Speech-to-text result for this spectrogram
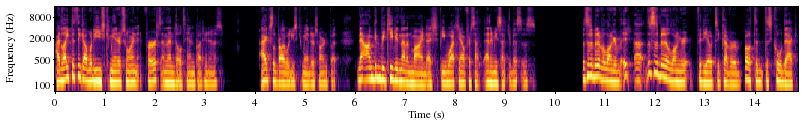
I'd like to think I would have used Commander's Horn first and then Zoltan, but who knows? I actually probably would use Commander's Horn, but now I'm going to be keeping that in mind. I should be watching out for enemy succubuses. This is a bit of a longer. Uh, this is a bit of a longer video to cover both the, this cool deck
